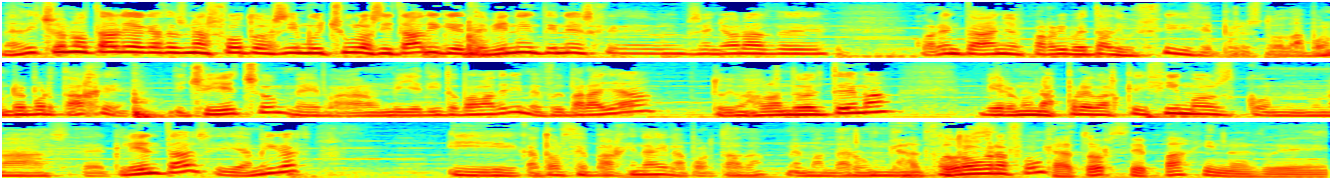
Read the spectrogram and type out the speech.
Me ha dicho Natalia que haces unas fotos así muy chulas y tal y que te vienen, tienes eh, señoras de 40 años para arriba y tal. Digo, sí, dice, pero esto da para un reportaje. Dicho y hecho, me pagaron un billetito para Madrid, me fui para allá, estuvimos hablando del tema, vieron unas pruebas que hicimos con unas eh, clientas y amigas y 14 páginas y la portada. Me mandaron un 14, fotógrafo. 14 páginas de,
